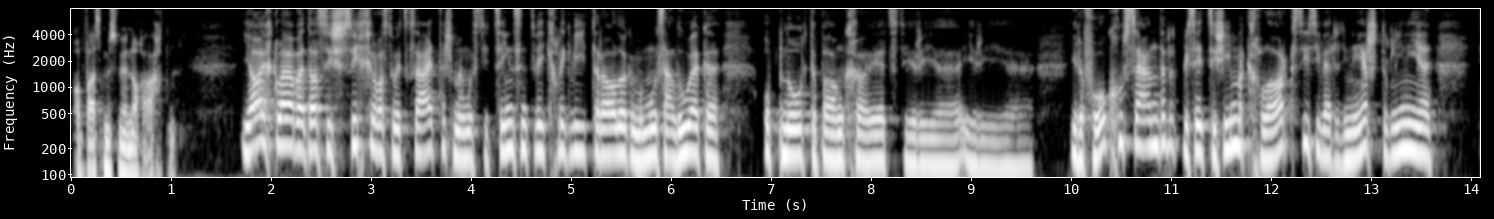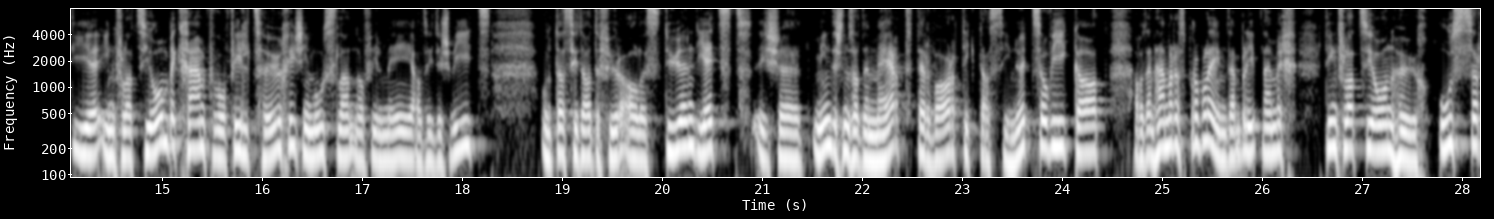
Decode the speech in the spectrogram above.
auf was müssen wir noch achten? Ja, ich glaube, das ist sicher, was du jetzt gesagt hast. Man muss die Zinsentwicklung weiter anschauen. Man muss auch schauen, ob die Notenbanken jetzt ihre, ihre, ihren Fokus ändern. Bis jetzt ist immer klar gewesen, sie werden in erster Linie die Inflation bekämpfen, die viel zu hoch ist, im Ausland noch viel mehr als in der Schweiz. Und dass sie da dafür alles tun. Jetzt ist äh, mindestens an dem Markt der Erwartung, dass sie nicht so weit geht. Aber dann haben wir ein Problem. Dann bleibt nämlich die Inflation hoch. Ausser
